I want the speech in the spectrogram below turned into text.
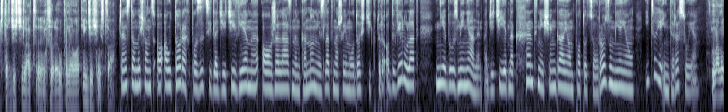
40 lat, e, które upłynęło od ich dzieciństwa. Często myśląc o autorach pozycji dla dzieci, wiemy o żelaznym kanonie z lat naszej młodości, który od wielu lat nie był zmieniany, a dzieci jednak chętnie sięgają po to, co rozumieją i co je interesuje. Mamy,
